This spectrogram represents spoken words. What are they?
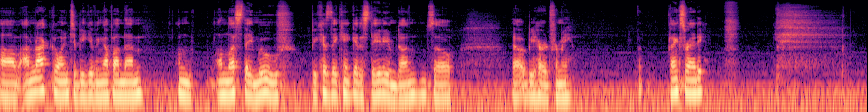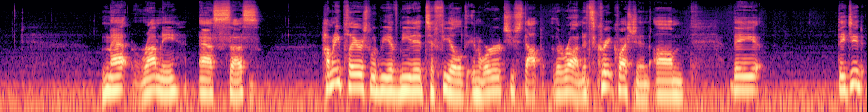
um, I'm not going to be giving up on them un- unless they move because they can't get a stadium done. So that would be hard for me. But thanks, Randy. Matt Romney asks us, how many players would we have needed to field in order to stop the run? It's a great question. Um, they they did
